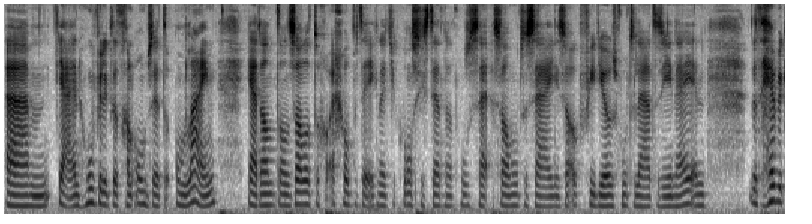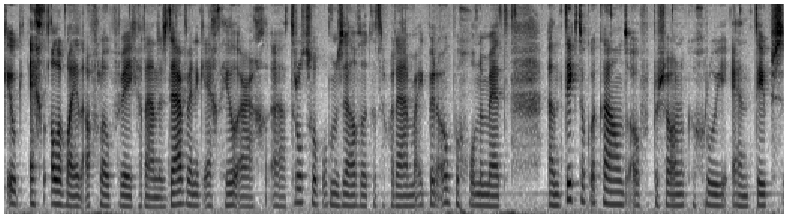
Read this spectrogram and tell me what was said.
Um, ja, en hoe wil ik dat gaan omzetten online? Ja, dan, dan zal het toch echt wel betekenen dat je consistent moet, zal moeten zijn. Je zal ook video's moeten laten zien. Hè? En dat heb ik ook echt allemaal in de afgelopen weken gedaan. Dus daar ben ik echt heel erg trots op op mezelf dat ik het heb gedaan. Maar ik ben ook begonnen met een TikTok-account over persoonlijke groei en tips.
